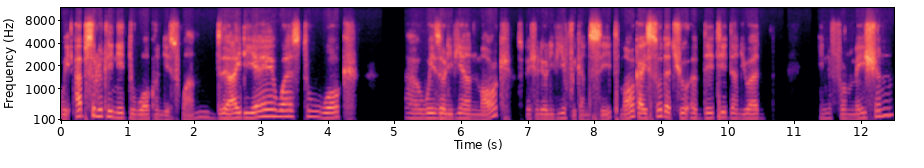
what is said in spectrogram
we absolutely need to work on this one. The idea was to work uh, with Olivier and Mark, especially Olivier, if we can see it. Mark, I saw that you updated and you had information.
